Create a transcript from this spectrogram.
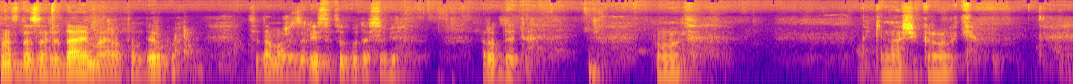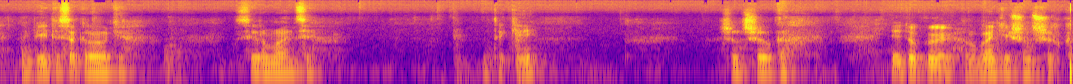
Нас заглядає, має вон там дирку. Сюди може залізти, тут буде собі родити. От. Такі наші кролики. Не бійтеся кролики. Всі романці. Такий. Шиншилка. І такий грубенький шиншилка.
